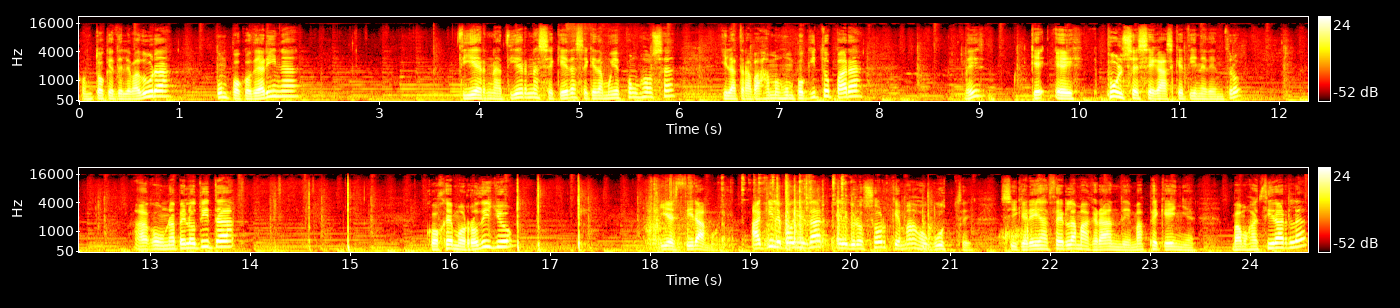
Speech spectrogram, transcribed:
con toques de levadura, un poco de harina, tierna, tierna, se queda, se queda muy esponjosa y la trabajamos un poquito para, ¿veis? Que expulse ese gas que tiene dentro. Hago una pelotita, cogemos rodillo, y estiramos. Aquí le podéis dar el grosor que más os guste. Si queréis hacerla más grande, más pequeña, vamos a estirarla.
